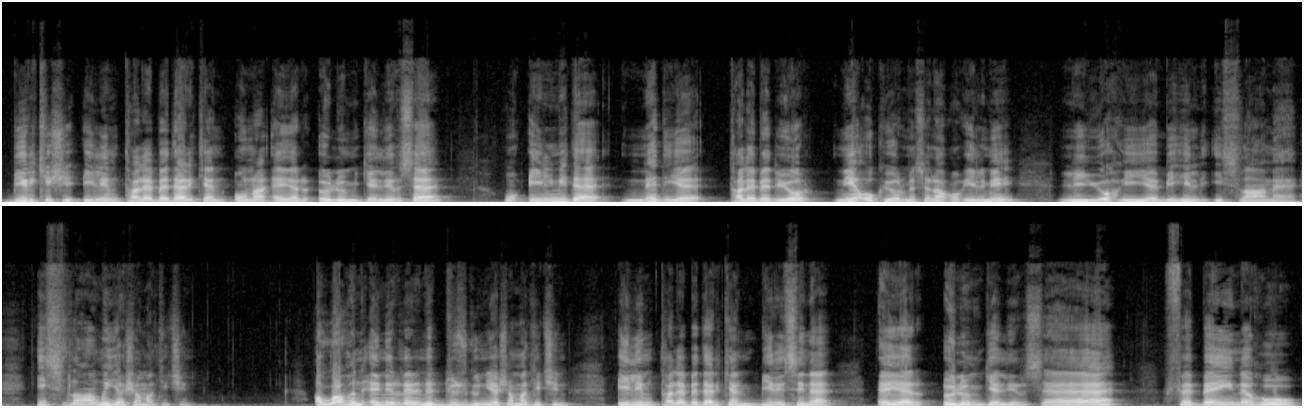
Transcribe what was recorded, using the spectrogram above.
bir kişi ilim talep ederken ona eğer ölüm gelirse o ilmi de ne diye talep ediyor? Niye okuyor mesela o ilmi? Li yuhyiye bihil İslame. İslam'ı yaşamak için. Allah'ın emirlerini düzgün yaşamak için ilim talep ederken birisine eğer ölüm gelirse febeynehu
